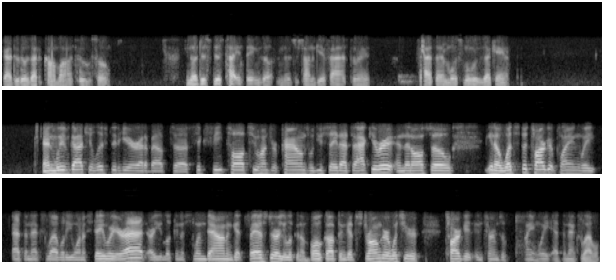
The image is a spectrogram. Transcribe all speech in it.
got to do those at the combine too. So you know, just just tighten things up. You know, just trying to get faster and faster and more smooth as I can. and we've got you listed here at about uh, six feet tall 200 pounds would you say that's accurate and then also you know what's the target playing weight at the next level do you want to stay where you're at are you looking to slim down and get faster are you looking to bulk up and get stronger what's your target in terms of playing weight at the next level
